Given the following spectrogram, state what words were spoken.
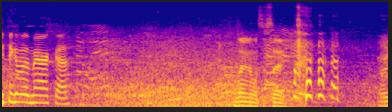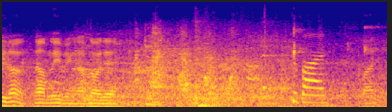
Do you think of America? I don't know what to say. I really don't. Now I'm leaving and I have no idea. Goodbye. Bye.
